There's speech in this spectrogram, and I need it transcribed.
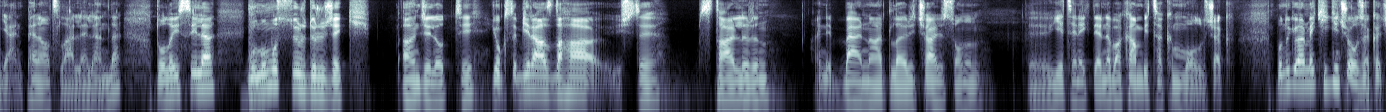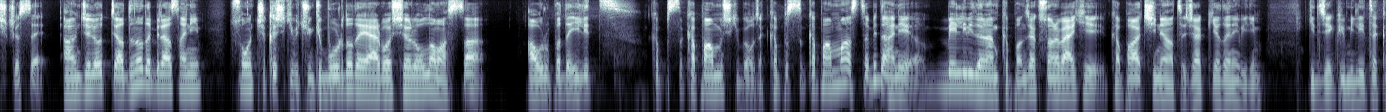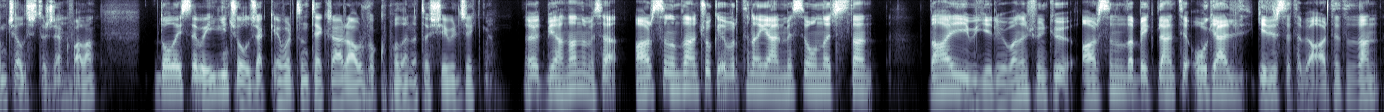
Yani penaltılarla elendiler. Dolayısıyla bunu mu sürdürecek Ancelotti yoksa biraz daha işte starların hani Bernard'la Richarlison'un e, yeteneklerine bakan bir takım mı olacak? Bunu görmek ilginç olacak açıkçası. Ancelotti adına da biraz hani son çıkış gibi. Çünkü burada da eğer başarılı olamazsa Avrupa'da elit kapısı kapanmış gibi olacak. Kapısı kapanmaz tabii de hani belli bir dönem kapanacak. Sonra belki kapağı Çin'e atacak ya da ne bileyim gidecek bir milli takım çalıştıracak Hı. falan. Dolayısıyla böyle ilginç olacak. Everton tekrar Avrupa kupalarına taşıyabilecek mi? Evet bir yandan da mesela Arsenal'dan çok Everton'a gelmesi onun açısından daha iyi bir geliyor bana. Çünkü Arsenal'da beklenti o gel gelirse tabii Arteta'dan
